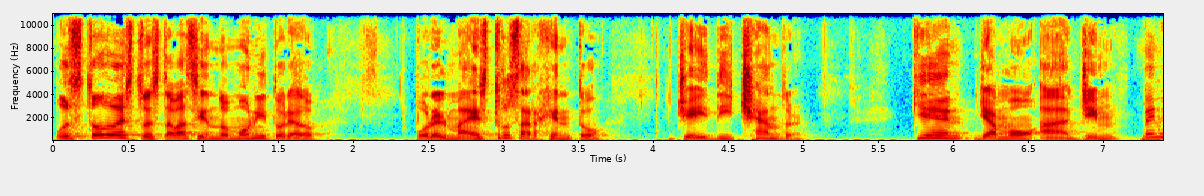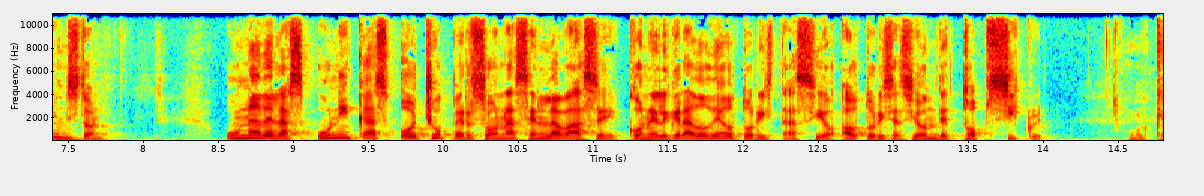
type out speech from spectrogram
Pues todo esto estaba siendo monitoreado por el maestro sargento J.D. Chandler, quien llamó a Jim Pennington, una de las únicas ocho personas en la base con el grado de autorización, autorización de top secret. Ok.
